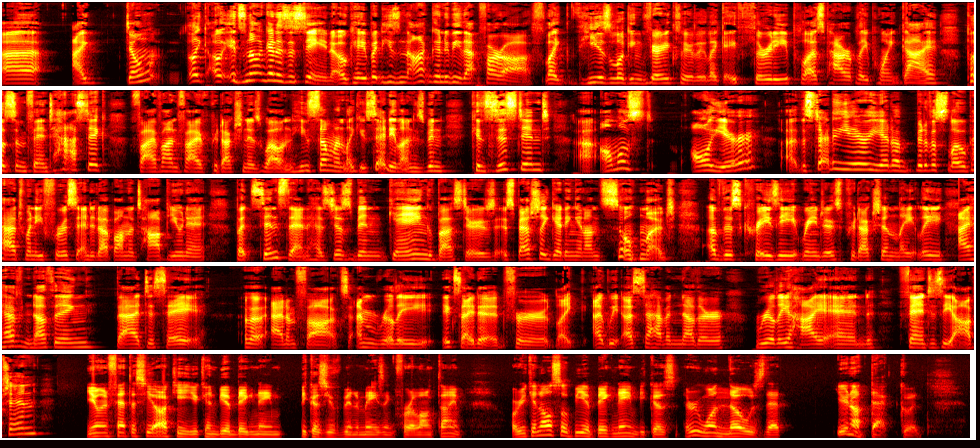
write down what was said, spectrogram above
Uh, I don't like oh, it's not going to sustain okay? But he's not going to be that far off. Like he is looking very clearly like a 30 plus power play point guy plus some fantastic five on five production as well. And he's someone like you said elon who's been consistent uh, almost all year. Uh, the start of the year, he had a bit of a slow patch when he first ended up on the top unit, but since then has just been gangbusters, especially getting in on so much of this crazy Rangers production lately. I have nothing bad to say about Adam Fox. I'm really excited for like I, we, us to have another really high end fantasy option. You know, in fantasy hockey, you can be a big name because you've been amazing for a long time, or you can also be a big name because everyone knows that you're not that good.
